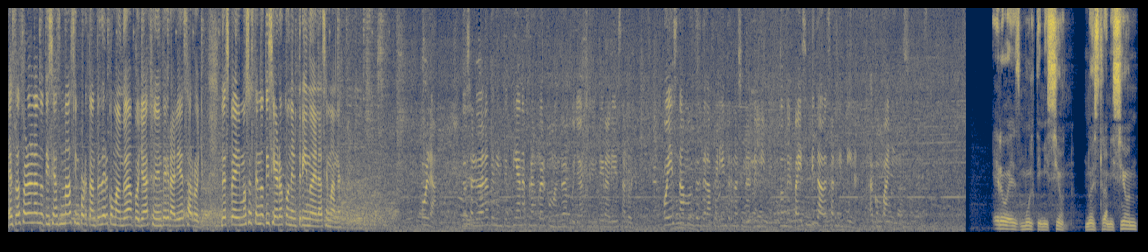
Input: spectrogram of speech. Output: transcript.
Estas fueron las noticias más importantes del Comando de Apoyo de Acción Integral y Desarrollo. Despedimos este noticiero con el trino de la semana. Hola, los saluda la Teniente Diana Franco del Comando de Apoyo de Acción Integral y Desarrollo. Hoy estamos desde la Feria Internacional del Libro, donde el país invitado es Argentina. Acompáñenos. Héroes Multimisión. Nuestra misión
